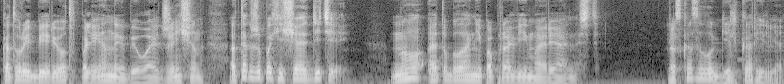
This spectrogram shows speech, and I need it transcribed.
который берет в плен и убивает женщин, а также похищает детей – но это была непоправимая реальность. Рассказывал Гиль Карилья,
